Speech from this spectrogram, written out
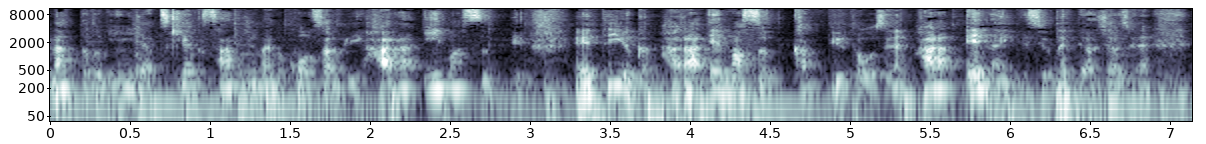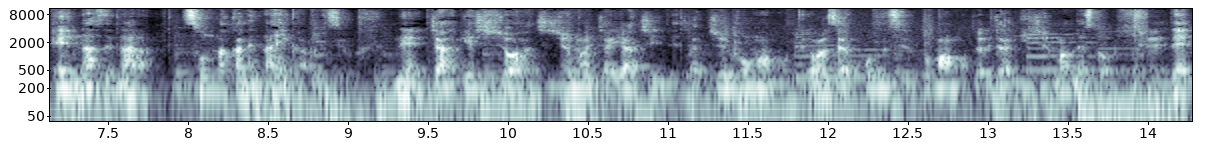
なった時に、じゃあ月約30万のコンサル費払いますっていう、えー、っていうか、払えますかっていうところですね。払えないんですよねって話なんですね。えー、なぜなら、そんな金ないからですよ。ね、じゃあ月賞80万円、じゃあ家賃でじゃあ15万持ってかますよ。光熱で5万持ってる、じゃあ20万ですと。え、で、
